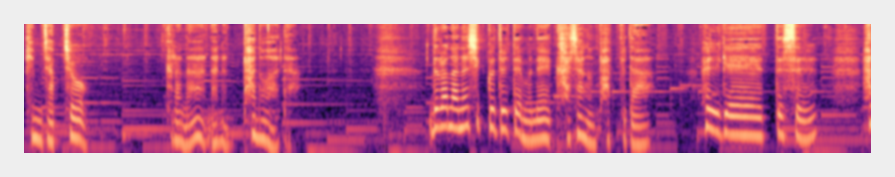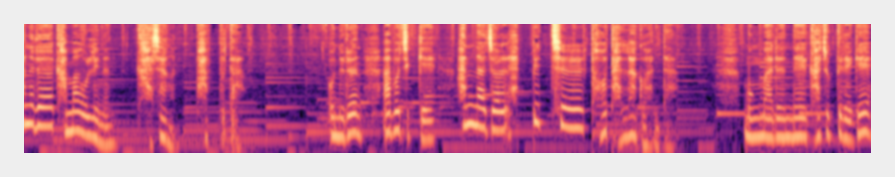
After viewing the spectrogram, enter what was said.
김잡초. 그러나 나는 단호하다. 늘어나는 식구들 때문에 가장은 바쁘다. 흙의 뜻을 하늘에 감아 올리는 가장은 바쁘다. 오늘은 아버지께 한나절 햇빛을 더 달라고 한다. 목마른 내 가족들에게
